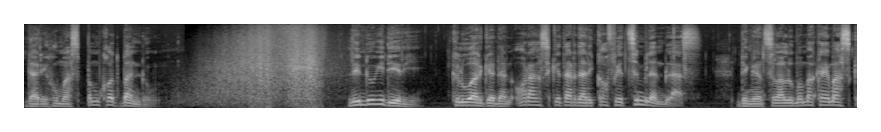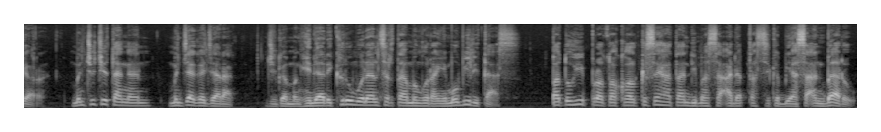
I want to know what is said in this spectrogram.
dari Humas Pemkot Bandung. Lindungi diri, keluarga dan orang sekitar dari COVID-19 dengan selalu memakai masker, mencuci tangan, menjaga jarak, juga menghindari kerumunan serta mengurangi mobilitas. Patuhi protokol kesehatan di masa adaptasi kebiasaan baru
